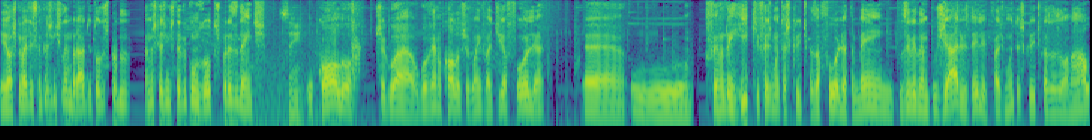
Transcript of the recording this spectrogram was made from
E eu acho que vale sempre a gente lembrar de todos os problemas que a gente teve com os outros presidentes. Sim. O Collor chegou a, o governo Collor chegou a invadir a Folha. É, o Fernando Henrique fez muitas críticas à Folha também, inclusive os diários dele, ele faz muitas críticas ao jornal.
